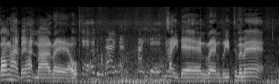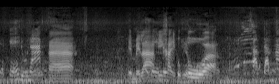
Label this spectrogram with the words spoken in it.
กล้องหันไปหันมาแล้ว แกให้ดูได้ค่ะไข่แดงไข่แดงแรงฤทธิ์ใช่ไหมแม่ เดี๋ยวแกให้ดูนะอ่า เห็นไหมล่ะ มีไข่ทุกตัวสามจานห้า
